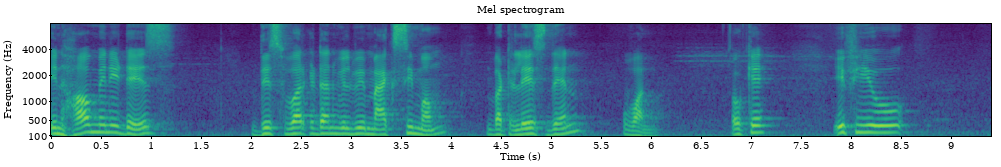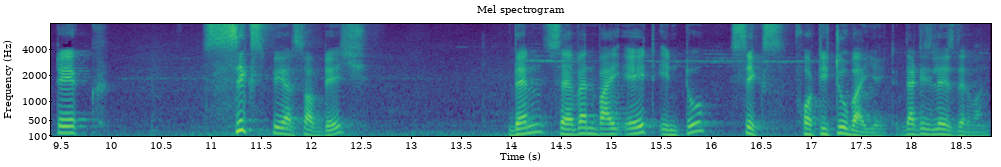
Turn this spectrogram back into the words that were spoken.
in how many days this work done will be maximum but less than 1. Okay? If you take 6 pairs of days, then 7 by 8 into 6, 42 by 8, that is less than 1.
